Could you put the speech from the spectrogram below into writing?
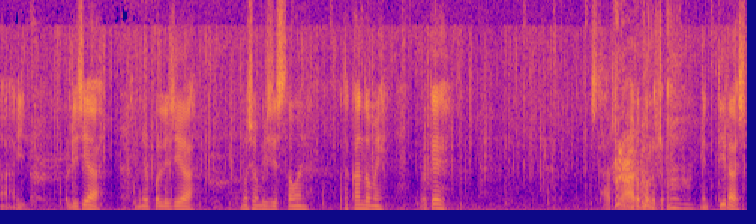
¡Ay! ¡Policía! Señor policía. Unos zombies estaban atacándome. ¿Por qué? Está raro por lo hecho. ¡Ah! ¡Mentiras!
